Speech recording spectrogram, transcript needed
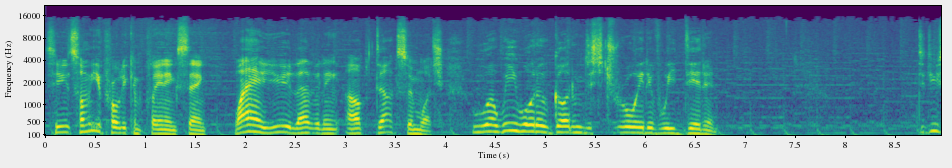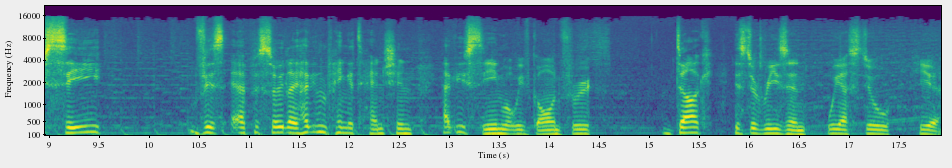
See, some of you probably complaining saying, why are you leveling up Duck so much? Well, we would have got him destroyed if we didn't. Did you see this episode? Like, have you been paying attention? Have you seen what we've gone through? Duck is the reason we are still here.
